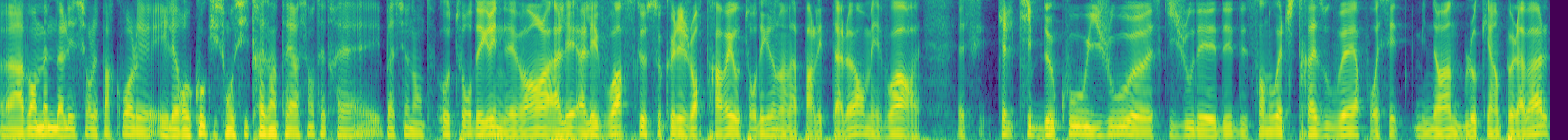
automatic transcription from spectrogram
euh, avant même d'aller sur le parcours et les recos qui sont aussi très intéressantes et très passionnantes. Autour des greens, vraiment, allez, voir ce que, les joueurs travaillent autour des greens, on en a parlé tout à l'heure, mais voir quel type de coup ils jouent. Est-ce qu'ils jouent des, des, sandwichs très ouverts pour essayer, mine de rien, de bloquer un peu la balle?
